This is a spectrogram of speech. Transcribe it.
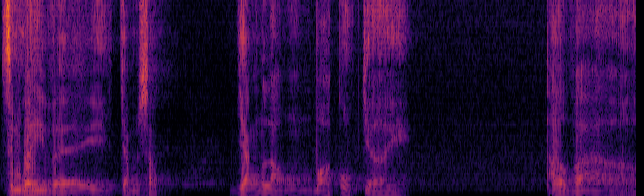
xin quay về chăm sóc, dặn lòng, bỏ cuộc chơi, thở vào,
